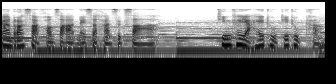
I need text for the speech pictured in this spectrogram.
การรักษาความสะอาดในสถานศึกษา ทิ้งขยะให้ถูกที่ถูกถัง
